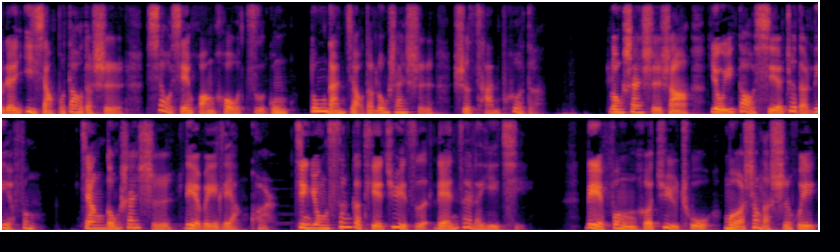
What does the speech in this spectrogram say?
人意想不到的是，孝贤皇后子宫东南角的龙山石是残破的，龙山石上有一道斜着的裂缝，将龙山石裂为两块，竟用三个铁锯子连在了一起。裂缝和锯处抹上了石灰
